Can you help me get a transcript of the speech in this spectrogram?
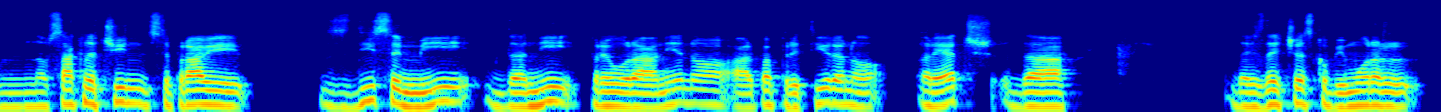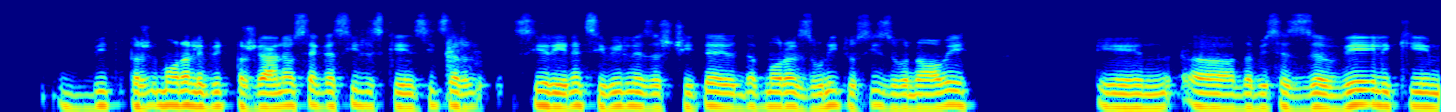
Na vsak način, se pravi, zdi se mi, da ni preuranjeno ali pa pretirano reči, da da je zdaj čas, ko bi morali biti, morale biti prižgane vse gasilske, in sicer sirene civilne zaščite, da bi morali zvoniti vsi zvonovi in da bi se z velikim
